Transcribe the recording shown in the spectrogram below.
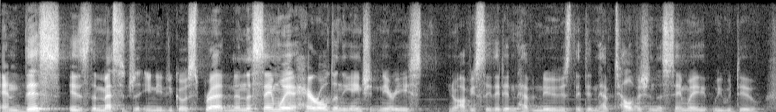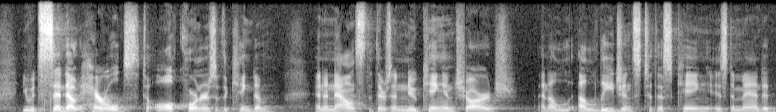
And this is the message that you need to go spread. And in the same way, a herald in the ancient Near East know, obviously they didn't have news, they didn't have television the same way we would do. You would send out heralds to all corners of the kingdom and announce that there's a new king in charge and allegiance to this king is demanded.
